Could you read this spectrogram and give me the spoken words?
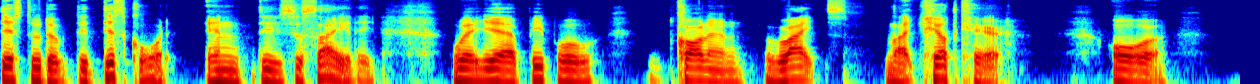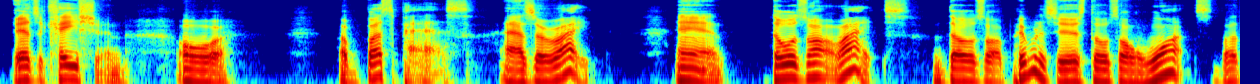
this through the, the discord in the society, where you have people calling rights like healthcare or education or a bus pass as a right. And those aren't rights. Those are privileges, those are wants, but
